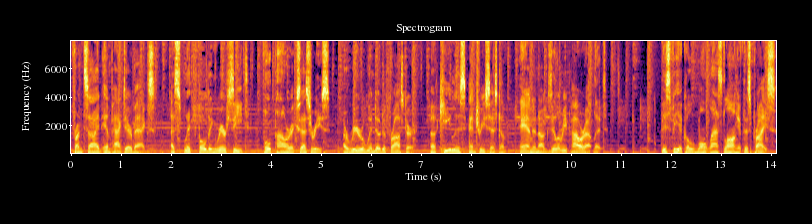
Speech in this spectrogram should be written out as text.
front side impact airbags, a split folding rear seat, full power accessories, a rear window defroster, a keyless entry system, and an auxiliary power outlet. This vehicle won't last long at this price.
